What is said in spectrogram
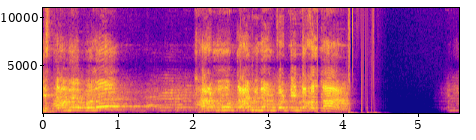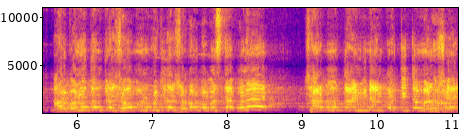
ইসলামে বলে, সার্বভৌমত্ব আইন বিধান কর্তৃত্ব আল্লাহর আর গণতন্ত্র সহ মানবরচিত সকল ব্যবস্থা বলে সার্বভৌমত্ব আইন বিধান কর্তৃত্ব মানুষের।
